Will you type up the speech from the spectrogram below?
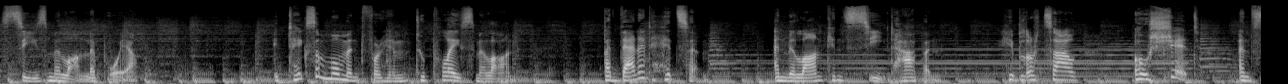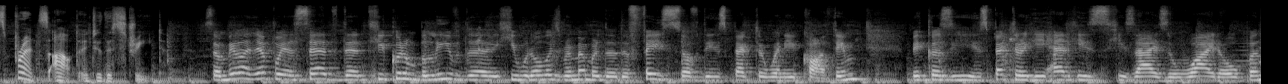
sees Milan Ljepoja. It takes a moment for him to place Milan, but then it hits him, and Milan can see it happen. He blurts out, Oh shit, and sprints out into the street. So Milan Ljepoja said that he couldn't believe the he would always remember the, the face of the inspector when he caught him because the inspector he had his his eyes wide open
